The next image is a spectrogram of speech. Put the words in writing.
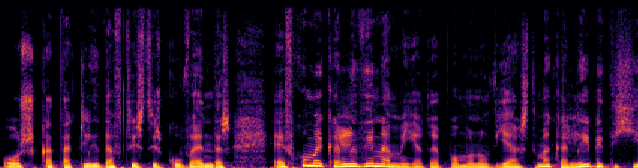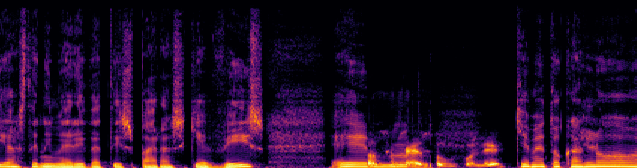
ως κατακλείδα αυτής της κουβέντας. Εύχομαι καλή δύναμη για το επόμενο διάστημα. Καλή επιτυχία στην ημερίδα της Παρασκευής. Ε, πολύ. Και με το καλό,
